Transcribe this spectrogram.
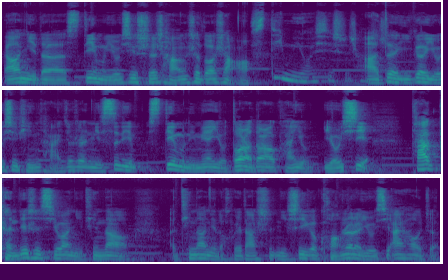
然后你的 Steam 游戏时长是多少 Steam 游戏时长啊？对，一个游戏平台，就是你 Steam Steam 里面有多少多少款游游戏，他肯定是希望你听到。呃，听到你的回答是你是一个狂热的游戏爱好者，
